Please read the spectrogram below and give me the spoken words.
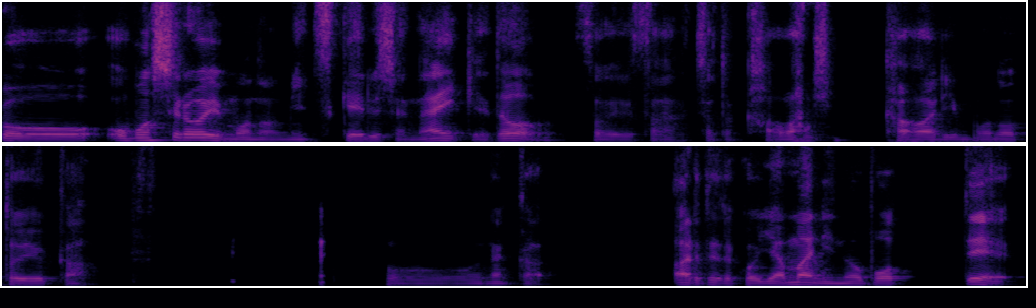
こう、面白いものを見つけるじゃないけど、そういうさ、ちょっと変わり、変わり者というか、こう、なんか、ある程度こう山に登って、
